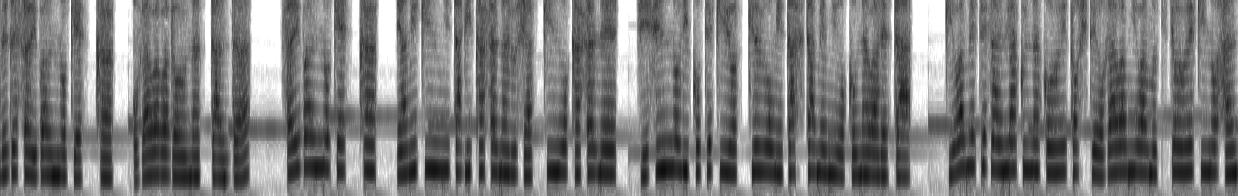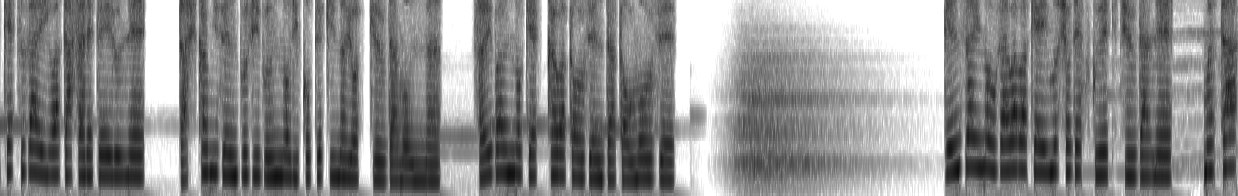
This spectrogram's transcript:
れで裁判の結果、小川はどうなったんだ？裁判の結果、闇金に度重なる借金を重ね、自身の利己的欲求を満たすために行われた。極めて残虐な行為として小川には無期懲役の判決が言い渡されているね。確かに全部自分の利己的な欲求だもんな。裁判の結果は当然だと思うぜ。現在の小川は刑務所で服役中だね。また、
